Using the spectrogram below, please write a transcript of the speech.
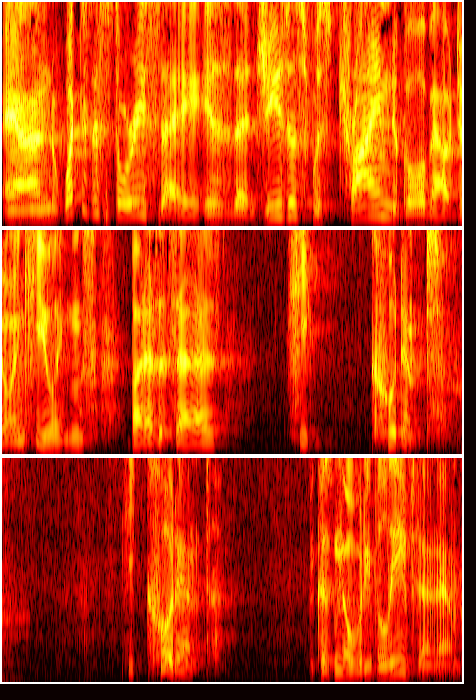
and what does the story say is that Jesus was trying to go about doing healings, but as it said, he couldn't. He couldn't because nobody believed in him.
